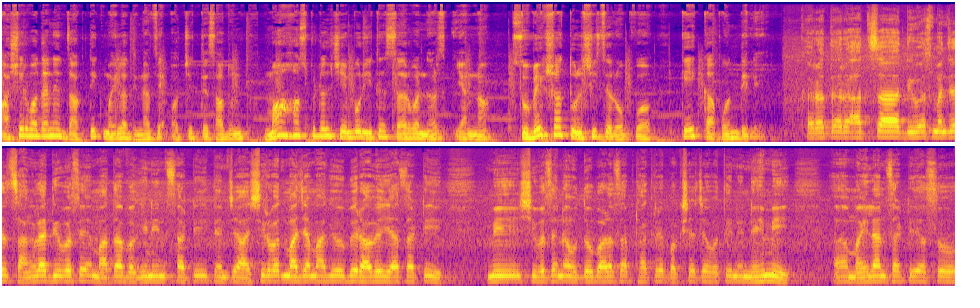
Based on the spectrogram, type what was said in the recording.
आशीर्वादाने जागतिक महिला दिनाचे औचित्य साधून मा हॉस्पिटल चेंबूर येथे सर्व नर्स यांना शुभेच्छा तुळशीचे रोप व केक कापून दिले. खरं तर आजचा दिवस म्हणजे चांगला दिवस आहे. माता भगिनींसाठी त्यांचे आशीर्वाद माझ्या मागे उभे राहावे यासाठी मी शिवसेना उद्धव बाळासाहेब ठाकरे पक्षाच्या वतीने नेहमी महिलांसाठी असो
